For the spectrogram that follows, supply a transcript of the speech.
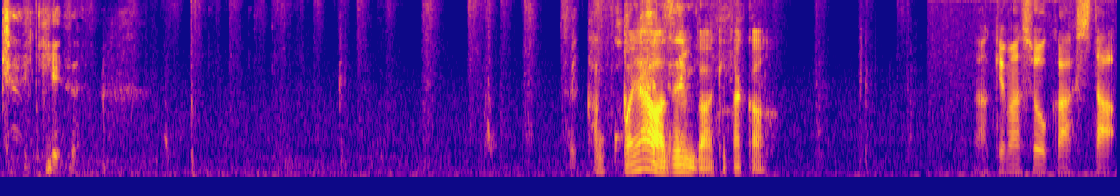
警察もう小屋は全部開けたか。開けましょうか、下。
